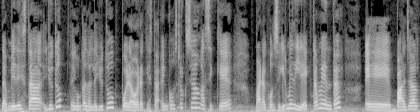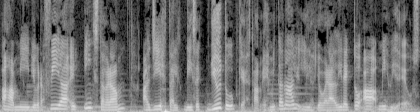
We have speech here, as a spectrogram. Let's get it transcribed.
También está YouTube, tengo un canal de YouTube por ahora que está en construcción, así que para conseguirme directamente, eh, vayan a mi biografía en Instagram. Allí está el, dice YouTube, que está, es mi canal y los llevará directo a mis videos.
